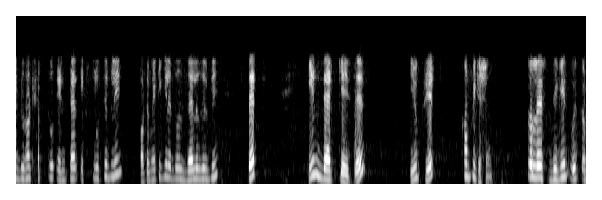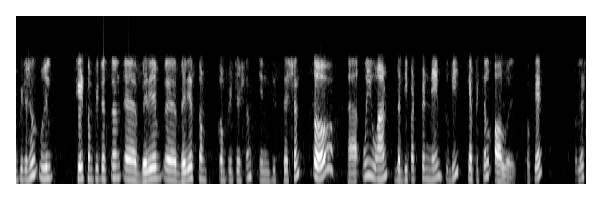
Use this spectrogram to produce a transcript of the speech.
do not have to enter exclusively automatically those values will be set. In that cases you create computation. So let's begin with computation. We will create computation uh, various uh, various com computations in this session. So uh, we want the department name to be capital always okay? So let's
